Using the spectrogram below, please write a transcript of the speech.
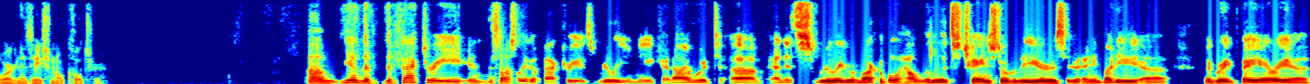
organizational culture. Um, yeah, the, the factory in the Sausalito factory is really unique, and I would, uh, and it's really remarkable how little it's changed over the years. Anybody, uh, a great Bay Area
